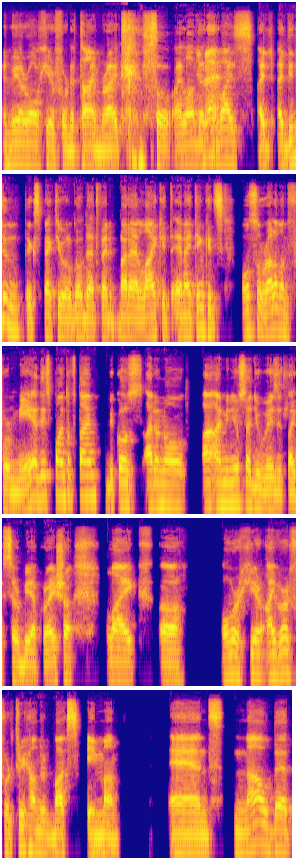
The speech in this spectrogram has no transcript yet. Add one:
And we are all here for the time, right? so I love Amen. that advice. I, I didn't expect you will go that way, but I like it. And I think it's also relevant for me at this point of time because I don't know I mean, you said you visit like Serbia, Croatia. Like uh, over here, I work for 300 bucks a month. And now that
